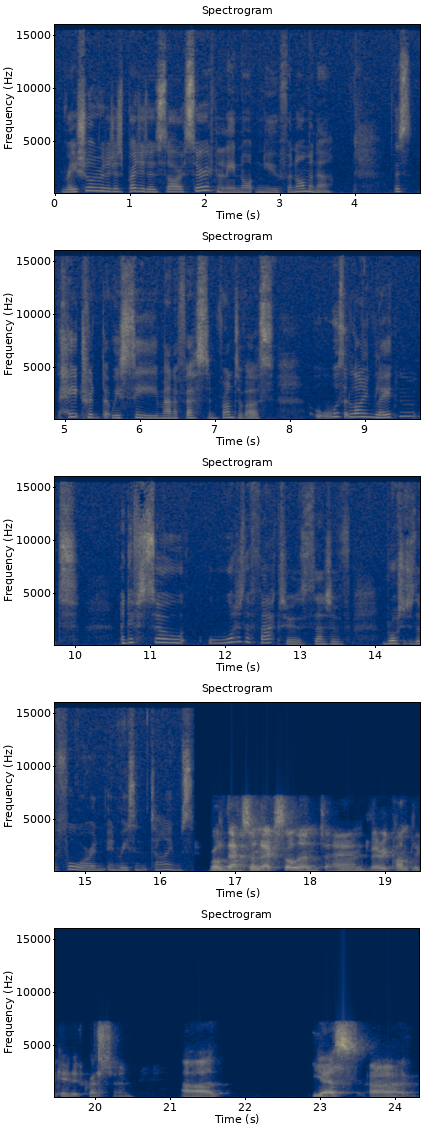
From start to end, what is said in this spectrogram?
Racial and religious prejudice are certainly not new phenomena. This hatred that we see manifest in front of us, was it lying latent? And if so, what are the factors that have brought it to the fore in, in recent times? Well, that's an excellent and very complicated question. Uh, yes, uh,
